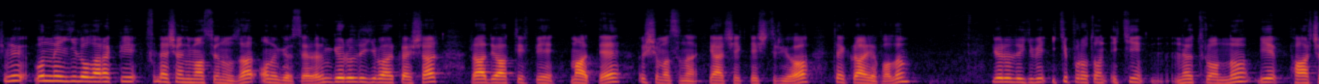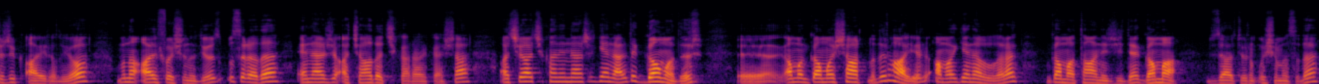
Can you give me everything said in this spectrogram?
Şimdi bununla ilgili olarak bir flash animasyonumuz var. Onu gösterelim. Görüldüğü gibi arkadaşlar radyoaktif bir madde ışımasını gerçekleştiriyor. Tekrar yapalım. Görüldüğü gibi iki proton, iki nötronlu bir parçacık ayrılıyor. Buna alfa ışını diyoruz. Bu sırada enerji açığa da çıkar arkadaşlar. Açığa çıkan enerji genelde gamadır. Ee, ama gama şart mıdır? Hayır. Ama genel olarak gama taneciği de, gama düzeltiyorum ışıması da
